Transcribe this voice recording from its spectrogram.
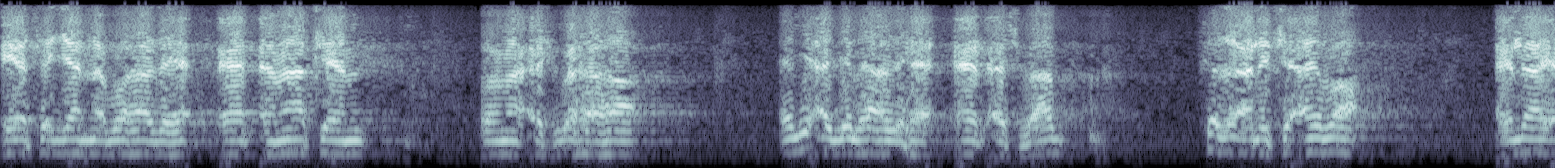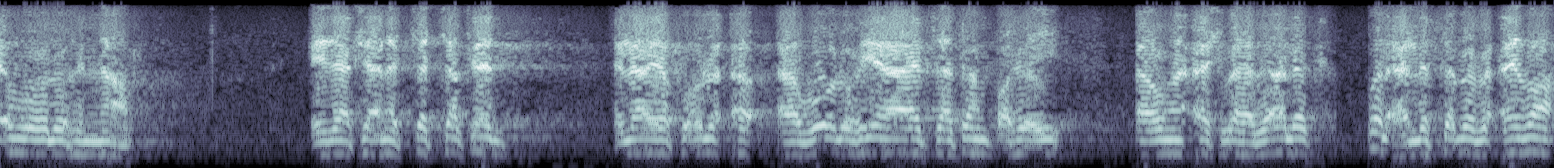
يتجنب هذه الأماكن وما أشبهها لأجل هذه الأسباب. كذلك أيضا لا يبول في النار. إذا كانت تتقد لا يقول أبول فيها حتى تنطفي أو ما أشبه ذلك. ولعل السبب أيضا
